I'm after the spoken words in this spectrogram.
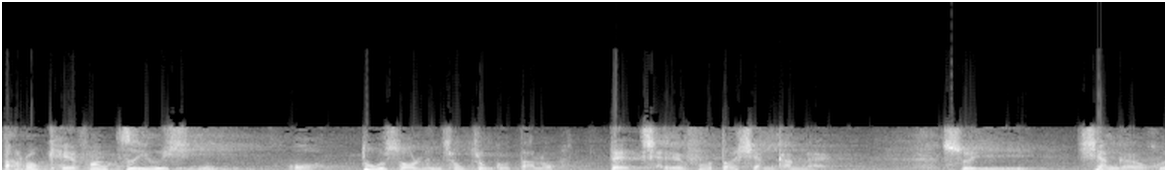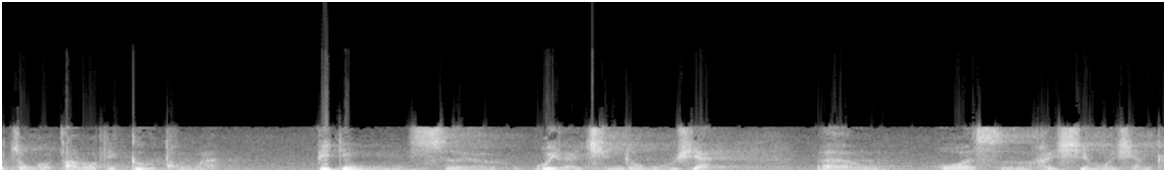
大陆开放自由行，哦，多少人从中国大陆带财富到香港来？所以香港和中国大陆的沟通啊，必定是未来前途无限。呃。我是很羡慕香港。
